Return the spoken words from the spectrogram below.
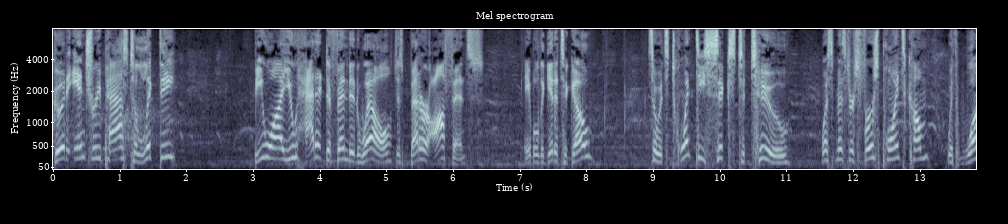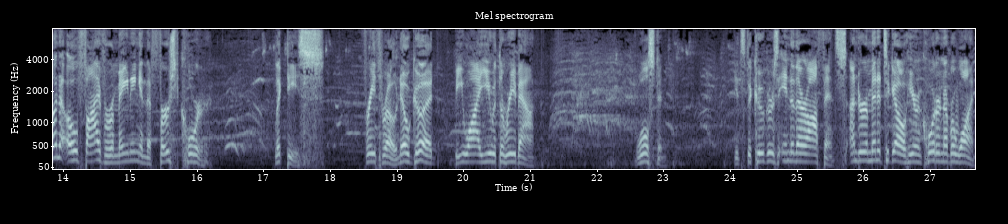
Good entry pass to Lichty. BYU had it defended well, just better offense. Able to get it to go. So it's 26 to 2. Westminster's first points come with 105 remaining in the first quarter. Lichty's free throw, no good. BYU with the rebound. Woolston gets the Cougars into their offense. Under a minute to go here in quarter number one.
